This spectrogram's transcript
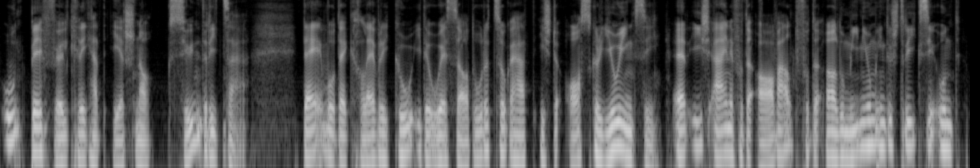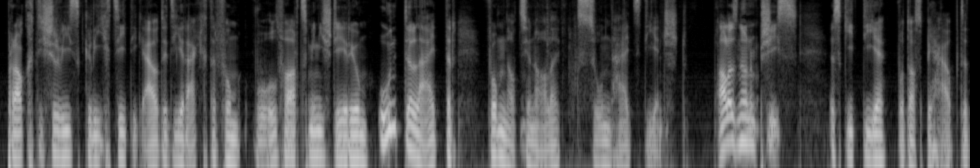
und die Bevölkerung hat erst noch gesündere Zähne. Der, der den clevere Coup in den USA durchgezogen hat, ist der Oscar Ewing. Er ist einer der Anwälte der Aluminiumindustrie und praktischerweise gleichzeitig auch der Direktor vom Wohlfahrtsministerium und der Leiter vom Nationalen Gesundheitsdienst. Alles nur ein Beschiss. Es gibt die, wo das behaupten.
